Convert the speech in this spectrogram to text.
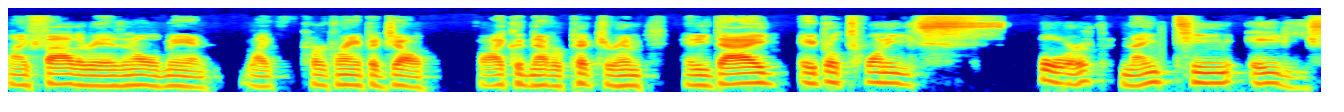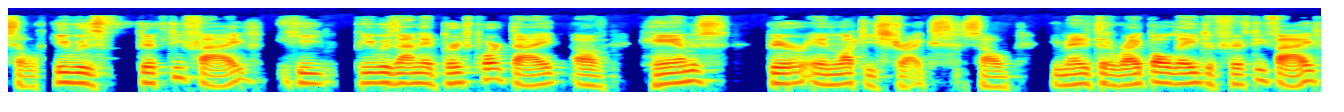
my father as an old man like her grandpa Joe. Well, I could never picture him. And he died April 24th, 1980. So he was 55. He he was on that Bridgeport diet of hams, beer, and lucky strikes. So he made it to the ripe old age of 55,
